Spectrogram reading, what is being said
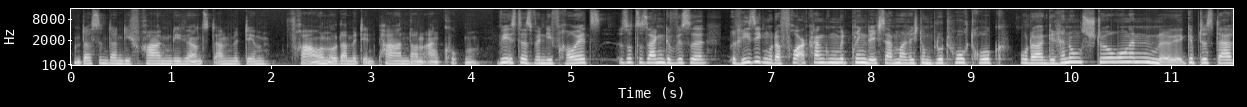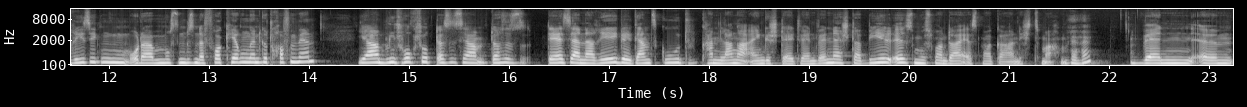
Und das sind dann die Fragen, die wir uns dann mit den Frauen oder mit den Paaren dann angucken. Wie ist das, wenn die Frau jetzt sozusagen gewisse Risiken oder Vorerkrankungen mitbringt? Ich sage mal Richtung Bluthochdruck oder Gerinnungsstörungen. Äh, gibt es da Risiken oder müssen da Vorkehrungen getroffen werden? Ja, Bluthochdruck, das ist ja, das ist, der ist ja in der Regel ganz gut, kann lange eingestellt werden. Wenn der stabil ist, muss man da erstmal gar nichts machen. Mhm. Wenn ähm,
